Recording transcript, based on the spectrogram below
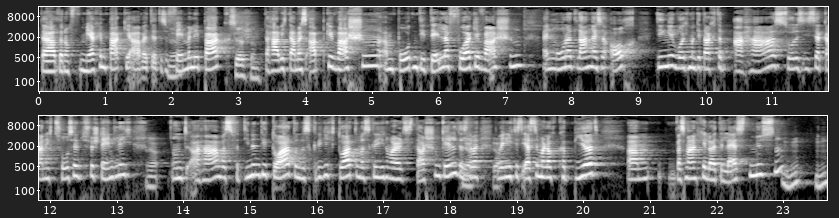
da hat er noch Märchenpark gearbeitet, also ja. Family Park. Sehr schön. Da habe ich damals abgewaschen, am Boden die Teller vorgewaschen, einen Monat lang, also auch Dinge, wo ich mir gedacht habe, aha, so, das ist ja gar nicht so selbstverständlich. Ja. Und aha, was verdienen die dort und was kriege ich dort und was kriege ich nochmal als Taschengeld? Also ja, ja. wenn ich das erste Mal auch kapiert, ähm, was manche Leute leisten müssen. Mhm, mh.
